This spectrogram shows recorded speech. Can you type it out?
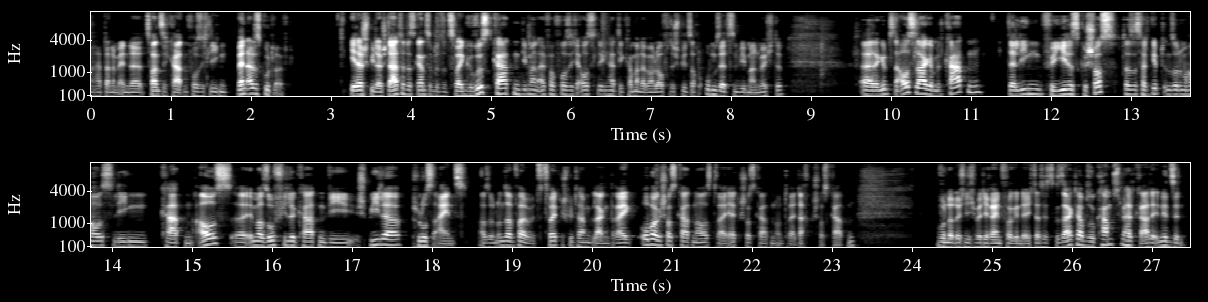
man hat dann am Ende 20 Karten vor sich liegen, wenn alles gut läuft. Jeder Spieler startet das Ganze mit so zwei Gerüstkarten, die man einfach vor sich auslegen hat. Die kann man aber im Laufe des Spiels auch umsetzen, wie man möchte. Äh, dann gibt es eine Auslage mit Karten da liegen für jedes Geschoss, das es halt gibt in so einem Haus, liegen Karten aus. Äh, immer so viele Karten wie Spieler plus eins. Also in unserem Fall, weil wir zu zweit gespielt haben, lagen drei Obergeschosskarten aus, drei Erdgeschosskarten und drei Dachgeschosskarten. Wundert euch nicht über die Reihenfolge, in der ich das jetzt gesagt habe. So kam es mir halt gerade in den Sinn.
